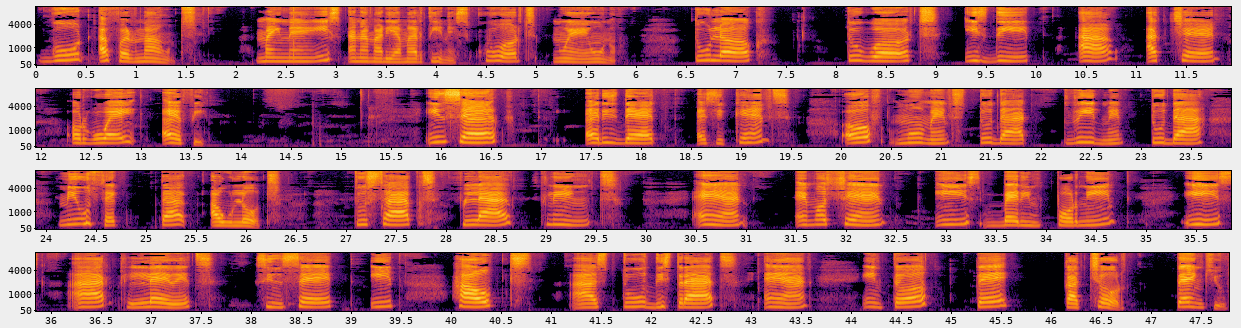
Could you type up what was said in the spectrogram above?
Good afternoon. My name is Ana María Martínez. Quote 91. To look towards is deed a a chain, or way effort. Insert it is that a sequence of movements to that rhythm to the music that outloads. To subs flat clinks and emotion is very important is are levels since it helps us to distract and into the capture. Thank you.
